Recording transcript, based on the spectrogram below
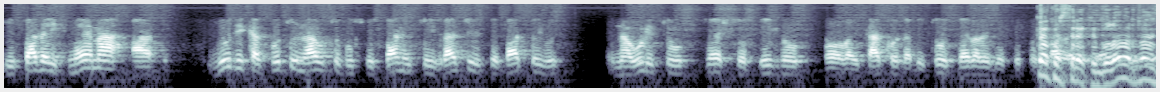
i sada ih nema, a ljudi kad putuju na autobusku stanicu i vraćaju se bacaju na ulicu sve što stignu ovaj, tako da bi tu trebali da se postavljaju. Kako ste rekli, bulevar 12?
